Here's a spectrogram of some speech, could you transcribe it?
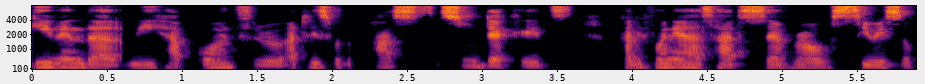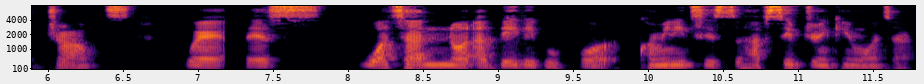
given that we have gone through, at least for the past two decades, California has had several series of droughts where there's water not available for communities to have safe drinking water.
